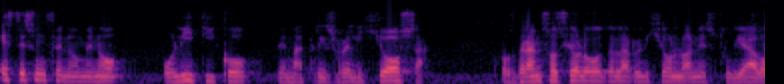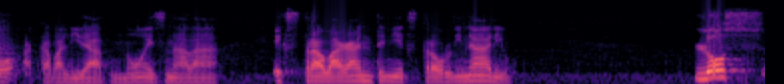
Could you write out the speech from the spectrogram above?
Este es un fenómeno político de matriz religiosa. Los grandes sociólogos de la religión lo han estudiado a cabalidad, no es nada extravagante ni extraordinario. Los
